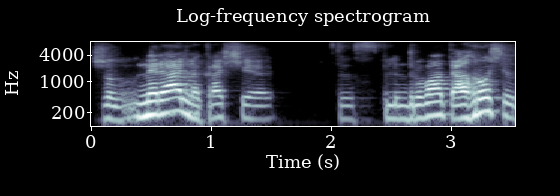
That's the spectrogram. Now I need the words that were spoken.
Що нереально краще це сплюндрувати, а гроші.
